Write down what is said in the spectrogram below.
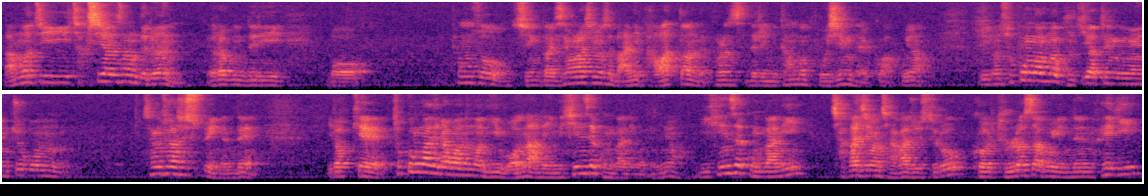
나머지 착시 현상들은 여러분들이 뭐 평소 지금까지 생활하시면서 많이 봐왔던 레퍼런스들이니까 한번 보시면 될 것 같고요. 이런 속공간과 굵기 같은 경우에는 조금 생소하실 수도 있는데 이렇게 속공간이라고 하는 건 이 원 안에 있는 흰색 공간이거든요. 이 흰색 공간이 작아지면 작아질수록 그걸 둘러싸고 있는 획이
